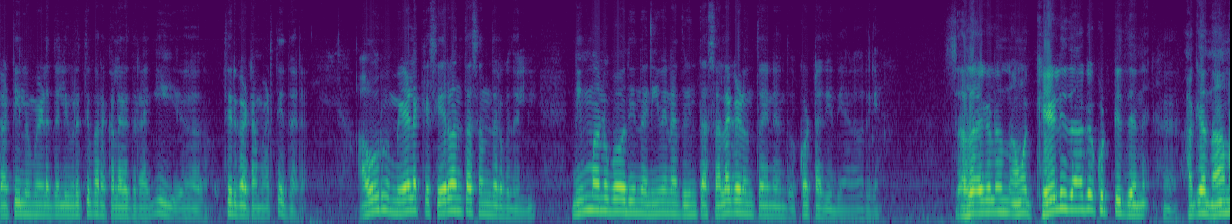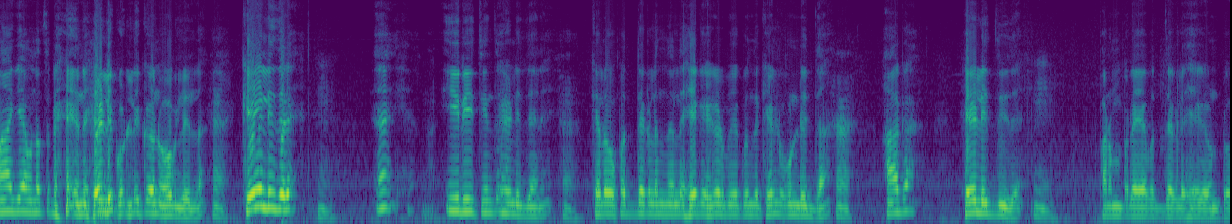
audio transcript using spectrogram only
ಕಟೀಲು ಮೇಳದಲ್ಲಿ ವೃತ್ತಿಪರ ಕಲಾವಿದರಾಗಿ ತಿರುಗಾಟ ಮಾಡ್ತಿದ್ದಾರೆ. ಅವರು ಮೇಳಕ್ಕೆ ಸೇರುವಂಥ ಸಂದರ್ಭದಲ್ಲಿ ನಿಮ್ಮ ಅನುಭವದಿಂದ ನೀವೇನಾದರೂ ಇಂಥ ಸಲಹೆಗಳು ಅಂತ ಏನಾದ್ರು ಕೊಟ್ಟದಿದೆಯಾ ಅವರಿಗೆ? ಸಲಹೆಗಳನ್ನು ಅವ ಕೇಳಿದಾಗ ಕೊಟ್ಟಿದ್ದೇನೆ. ಹಾಗೆ ನಾನಾಗಿ ಅವನ ಹತ್ರ ಏನು ಹೇಳಿಕೊಡ್ಲಿಕ್ಕೆ ಹೋಗಲಿಲ್ಲ. ಕೇಳಿದರೆ ಈ ರೀತಿ ಅಂತ ಹೇಳಿದ್ದೇನೆ. ಕೆಲವು ಪದ್ಯಗಳನ್ನೆಲ್ಲ ಹೇಗೆ ಹೇಳಬೇಕು ಅಂತ ಕೇಳಿಕೊಂಡಿದ್ದ. ಆಗ ಹೇಳಿದ್ದು ಇದೆ. ಪರಂಪರೆಯ ಪದ್ಯಗಳು ಹೇಗೆ ಉಂಟು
